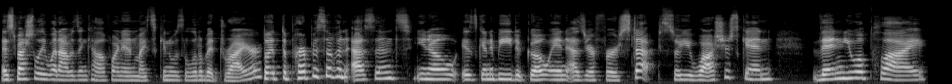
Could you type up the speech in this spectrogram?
especially when I was in California and my skin was a little bit drier. But the purpose of an essence, you know, is going to be to go in as your first step. So you wash your skin, then you apply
